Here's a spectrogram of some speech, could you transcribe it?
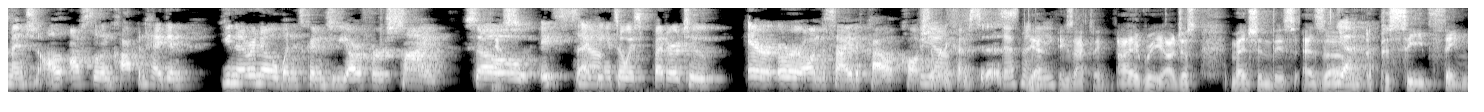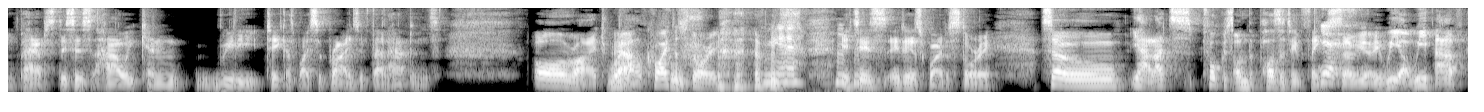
mentioned Oslo and Copenhagen, you never know when it's going to be our first time so yes. it's, yeah. I think it's always better to err, err on the side of caution yeah, when it comes to this. Definitely. Yeah, exactly. I agree. I just mentioned this as a, yeah. a, perceived thing. Perhaps this is how it can really take us by surprise if that happens. All right. Well, yeah, quite oof. a story. yeah, it is. It is quite a story. So yeah, let's focus on the positive things. Yes. So we are we have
